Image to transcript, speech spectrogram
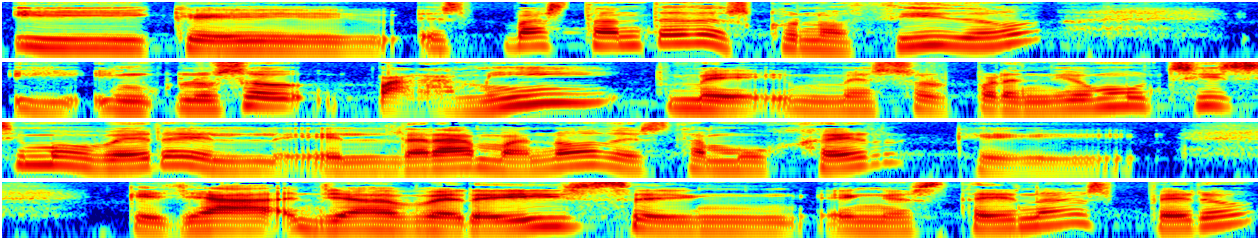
y que es bastante desconocido. Y incluso para mí me, sorprendió muchísimo ver el, drama ¿no? de esta mujer que, que ya, ya veréis en, escenas, pero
